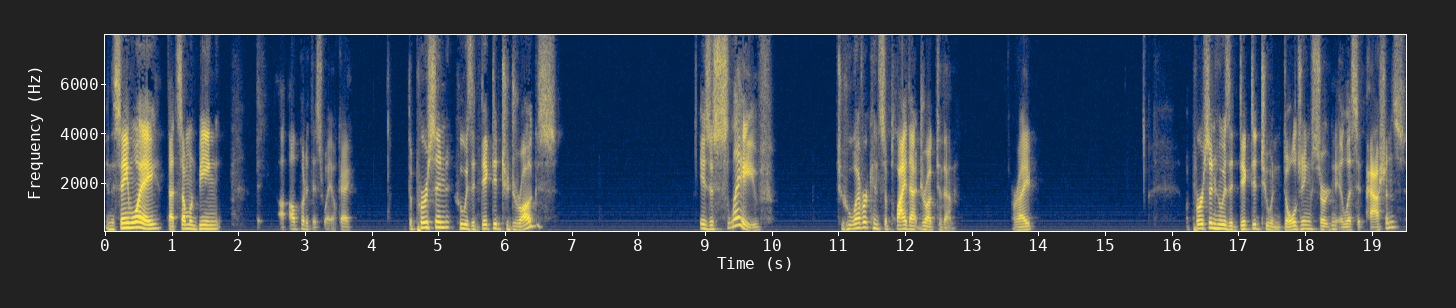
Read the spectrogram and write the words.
In the same way that someone being, I'll put it this way, okay? The person who is addicted to drugs is a slave to whoever can supply that drug to them, right? A person who is addicted to indulging certain illicit passions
